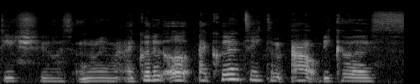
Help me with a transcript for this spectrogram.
tissue is annoying. I couldn't. Uh, I couldn't take them out because.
